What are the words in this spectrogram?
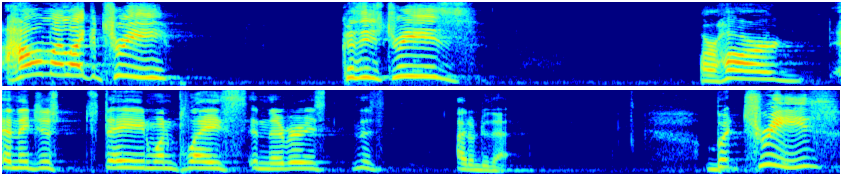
how am I like a tree? Because these trees are hard and they just stay in one place and they're very, I don't do that. But trees,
